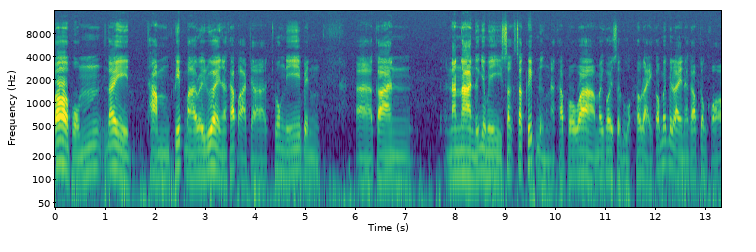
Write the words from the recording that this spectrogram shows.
ก็ผมได้ ทำคลิปมาเรื่อยๆนะครับ อาจจะช่วงนี้เป็นการนานๆถึงจะมีอีกสักสักคลิปหนึ่งนะครับ เพราะว่าไม่ค่อยสะดวกเท่าไหร่ก็ไม่เป็นไรนะครับ ต้องขออ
